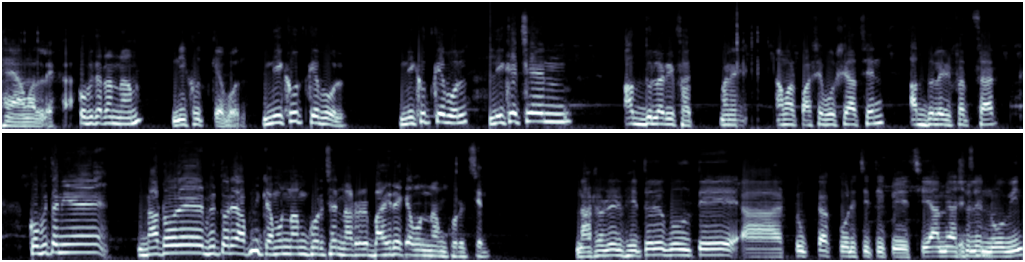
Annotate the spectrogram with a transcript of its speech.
হ্যাঁ আমার লেখা। কবিতাটার নাম? নিখুঁত কেবল। নিখুঁত কেবল। নিখুঁত কেবল লিখেছেন আব্দুল্লাহ রিফাত মানে আমার পাশে বসে আছেন আব্দুল্লাহ রিফাত স্যার। কবিতা নিয়ে নাটোরের ভেতরে আপনি কেমন নাম করেছেন? নাটোরের বাইরে কেমন নাম করেছেন? নাটোরের ভিতরে বলতে টুকটাক পরিচিতি পেয়েছি। আমি আসলে নবীন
